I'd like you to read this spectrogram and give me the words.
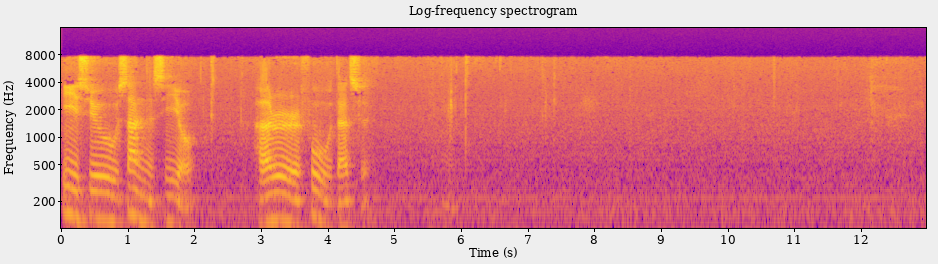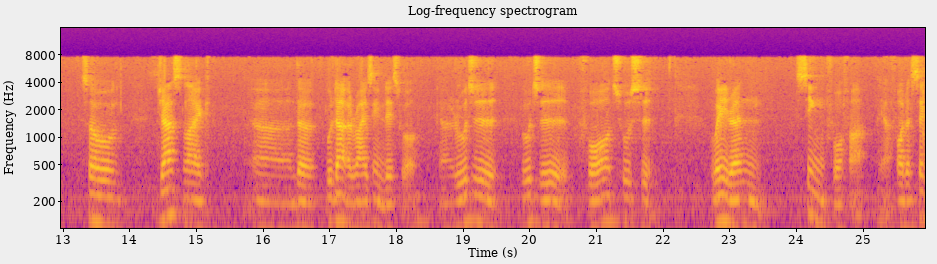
亦修善希有，何日复得此？So, just like uh, the Buddha arising in this world, uh, 如智如智佛出世，为人信佛法, yeah, for the sake,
